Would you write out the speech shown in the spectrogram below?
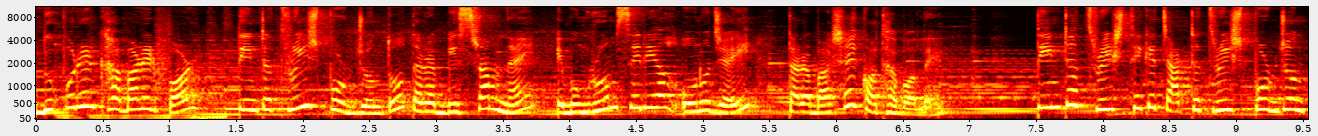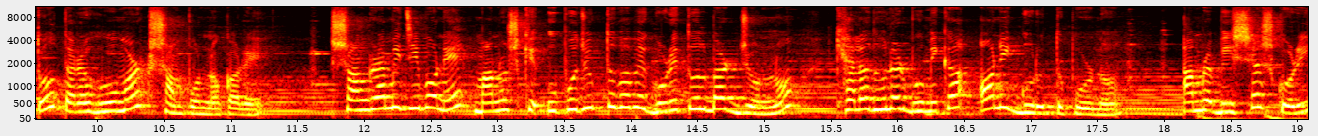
দুপুরের খাবারের পর তিনটা ত্রিশ পর্যন্ত তারা বিশ্রাম নেয় এবং রুম সিরিয়াল অনুযায়ী তারা বাসায় কথা বলে। তিনটা ত্রিশ থেকে চারটা ত্রিশ পর্যন্ত তারা হোমওয়ার্ক সম্পন্ন করে। সংগ্রামী জীবনে মানুষকে উপযুক্তভাবে গড়ে তুলবার জন্য খেলাধুলার ভূমিকা অনেক গুরুত্বপূর্ণ। আমরা বিশ্বাস করি,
